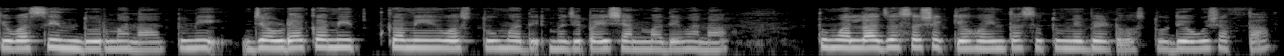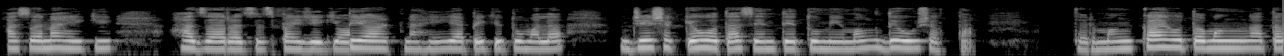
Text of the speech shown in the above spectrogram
किंवा सिंदूर म्हणा तुम्ही जेवढ्या कमीत कमी वस्तूमध्ये म्हणजे पैशांमध्ये म्हणा तुम्हाला जसं शक्य होईल तसं तुम्ही भेटवस्तू देऊ शकता. असं नाही की हजाराचंच पाहिजे किंवा ते अट नाही यापैकी तुम्हाला जे शक्य होत असेल ते तुम्ही मग देऊ शकता. तर मग काय होतं मग आता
